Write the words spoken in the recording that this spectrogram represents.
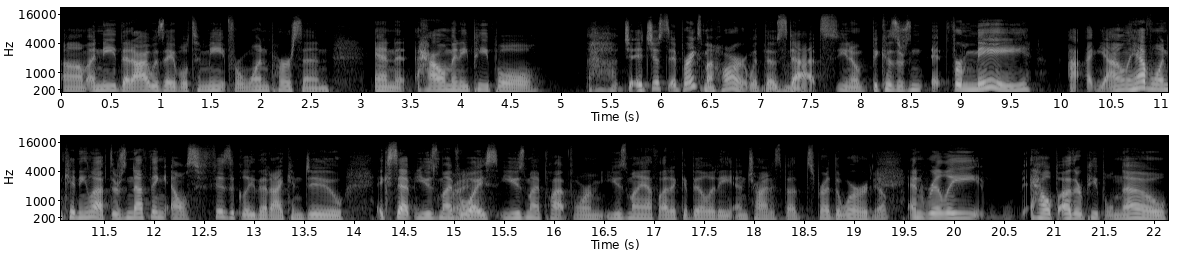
um, a need that I was able to meet for one person, and how many people it just it breaks my heart with those Mm-hmm. stats you know because there's for me I, I only have one kidney left there's nothing else physically that i can do except use my Right. voice use my platform use my athletic ability and try to spread, spread the word Yep. and really help other people know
